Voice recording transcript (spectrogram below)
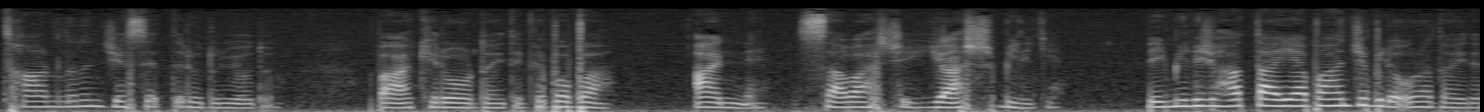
tanrıların cesetleri duruyordu. Bakir oradaydı ve baba, anne, savaşçı, yaşlı bilge. Demirci hatta yabancı bile oradaydı.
